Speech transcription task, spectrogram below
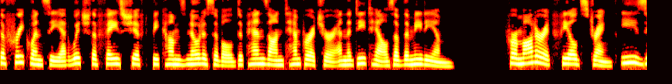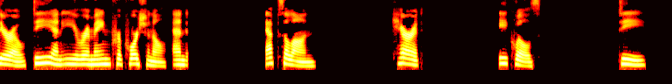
The frequency at which the phase shift becomes noticeable depends on temperature and the details of the medium. For moderate field strength E0, D and E remain proportional, and epsilon caret equals D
